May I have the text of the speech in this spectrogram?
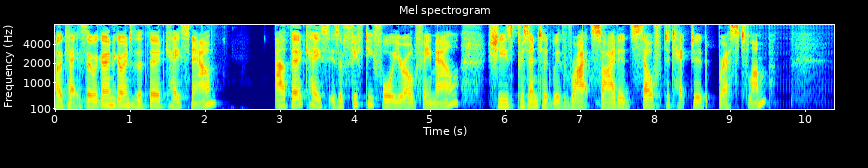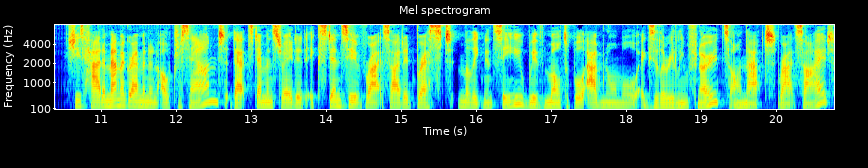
Okay, so we're going to go into the third case now. Our third case is a 54 year old female. She's presented with right sided self detected breast lump. She's had a mammogram and an ultrasound that's demonstrated extensive right sided breast malignancy with multiple abnormal axillary lymph nodes on that right side.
